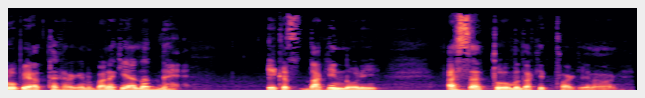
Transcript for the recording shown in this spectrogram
රූපය ඇත්ත කරගෙන බණ කියන්නත් බෑ. ඒක දකින්න ඕනි ඇස් ඇත්තෝම දකිත්වා කියනවා වගේ.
